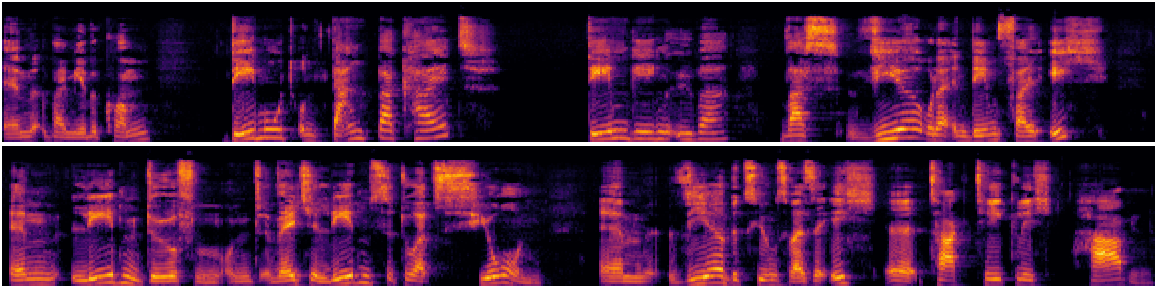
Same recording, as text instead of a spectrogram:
ähm, bei mir bekommen. Demut und Dankbarkeit dem gegenüber, was wir oder in dem Fall ich ähm, leben dürfen und welche Lebenssituation ähm, wir beziehungsweise ich äh, tagtäglich haben.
